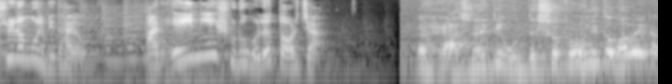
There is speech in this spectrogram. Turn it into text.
তৃণমূল বিধায়ক। আর এই নিয়ে শুরু হলো তরজা। রাজনৈতিক উদ্দেশ্য প্রণোদিতভাবে এটা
